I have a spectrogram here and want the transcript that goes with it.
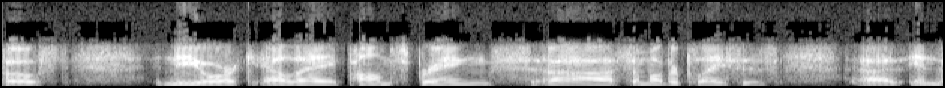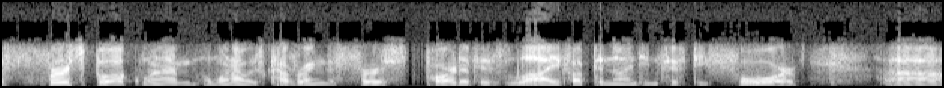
Coast. New York, L.A., Palm Springs, uh, some other places uh, in the first book, when I'm when I was covering the first part of his life up to 1954, uh,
